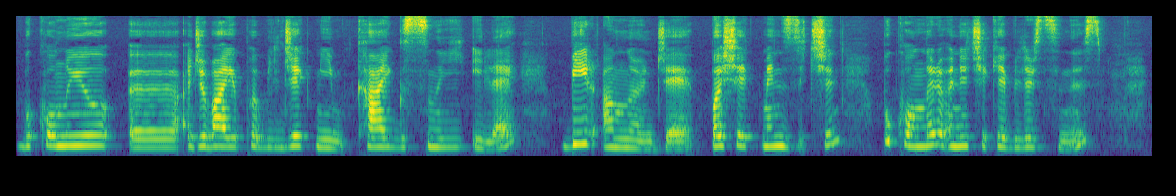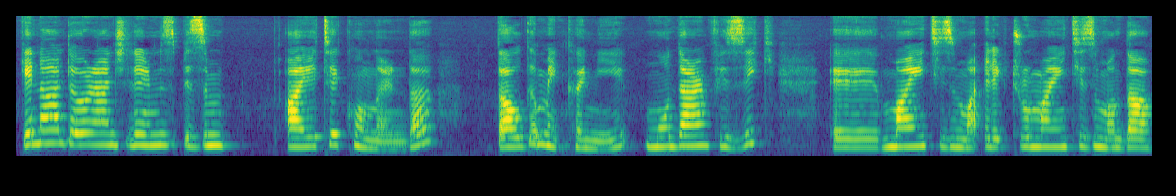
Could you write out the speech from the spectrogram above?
Bu konuyu e, acaba yapabilecek miyim kaygısını ile bir an önce baş etmeniz için bu konuları öne çekebilirsiniz. Genelde öğrencilerimiz bizim AYT konularında dalga mekaniği, modern fizik, e, manyetizma, elektromanyetizmada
